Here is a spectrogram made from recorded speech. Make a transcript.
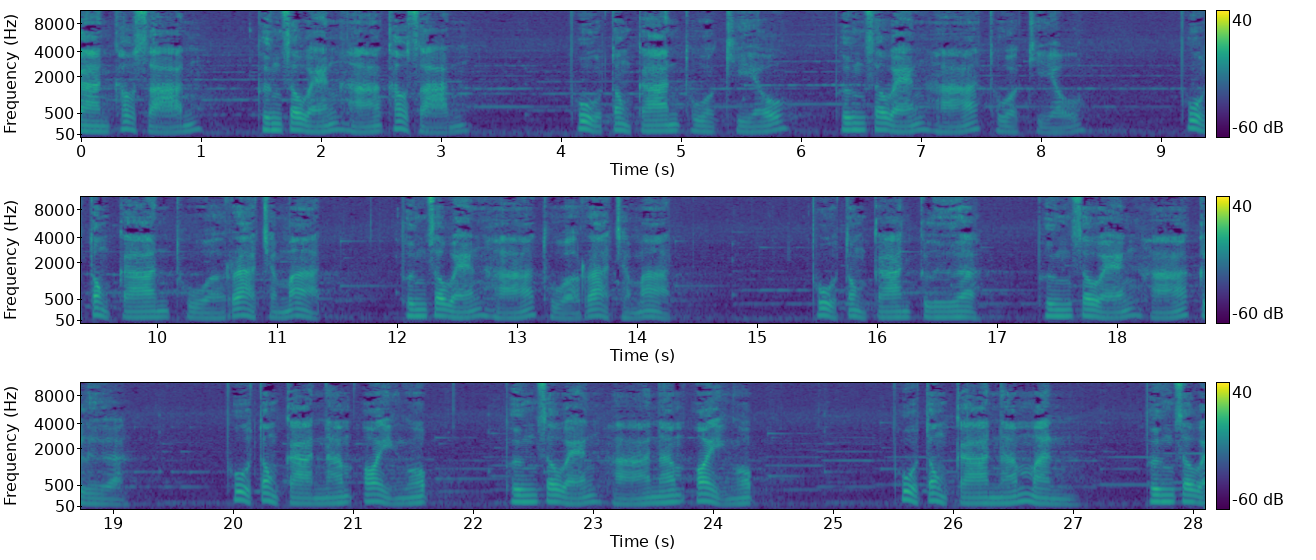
การเข้าสาร พึงแสวงหาเข้าสาร ผู้ต้องการถั่วเขียว พึงแสวงหาถั่วเขียว ผู้ต้องการถั่วราชมาศพึงแสวงหาถั่วราชมาศผู้ต้องการเกลือ พึงแสวงหาเกลือ ผู้ต้องการน้ำอ้อยงบ พึงแสวงหาน้ำอ้อยงบ ผู้ต้องการน้ำมัน พึงแสว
